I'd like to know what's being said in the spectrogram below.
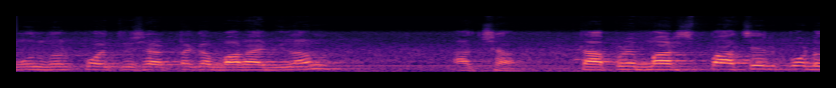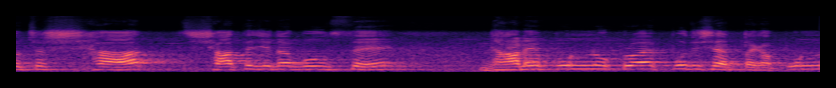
মূলধন পঁয়ত্রিশ হাজার টাকা বাড়ায় দিলাম। আচ্ছা তারপরে মার্চ পাঁচের পর হচ্ছে সাত। সাতে যেটা বলছে, ধারে পণ্য ক্রয় পঁচিশ হাজার টাকা। পণ্য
